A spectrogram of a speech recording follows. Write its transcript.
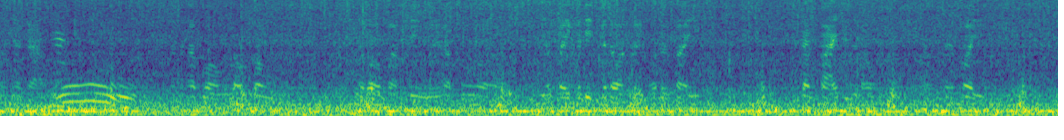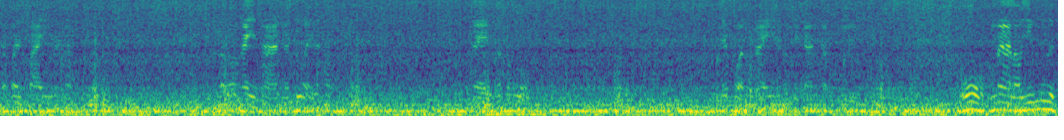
บรรยากาศโอ้นะครับมองเราต้องชะลอความเร็วเลยครับเพราะว่าเดี๋ยวไปกระเด็นกระดอนเลยมอเตอร์ไซค์ด้านซ้ายมือเราค่อยๆค่อยๆไปนะครับ เราต้องให้ทางกันด้วยนะครับแต่ก็ต้องหลบจะได้ ปลอดภัยนะครับในการขับขี่โอ้ข้างหน้าเรายิ่งมืด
